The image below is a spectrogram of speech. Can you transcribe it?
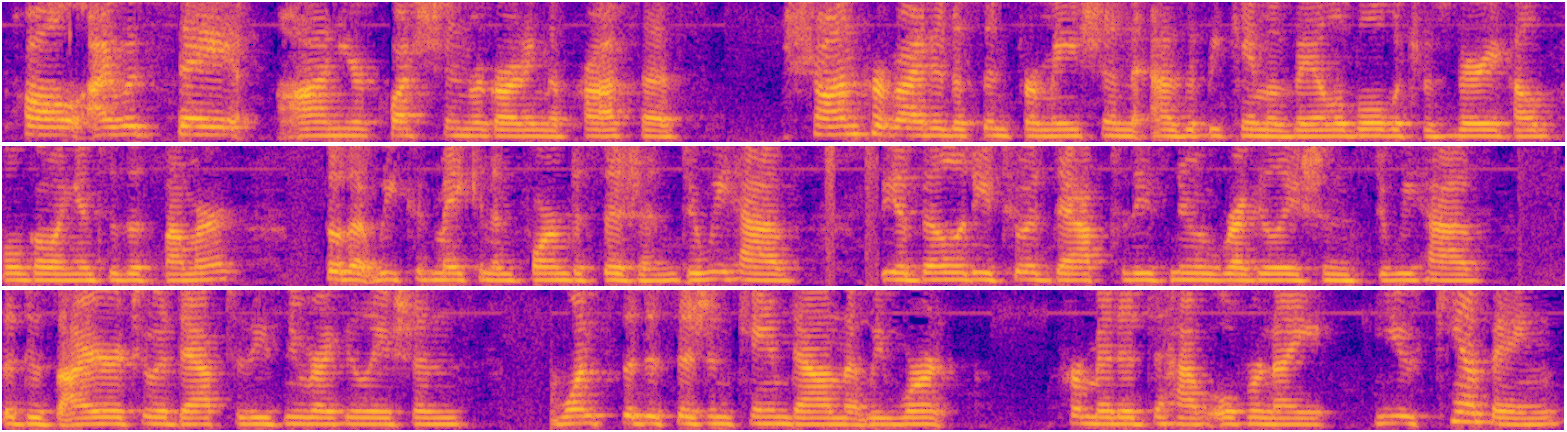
Paul, I would say on your question regarding the process, Shawn provided us information as it became available, which was very helpful going into the summer so that we could make an informed decision. Do we have the ability to adapt to these new regulations? Do we have the desire to adapt to these new regulations. Once the decision came down that we weren't permitted to have overnight youth camping,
